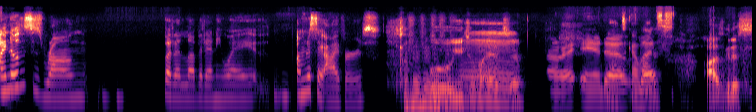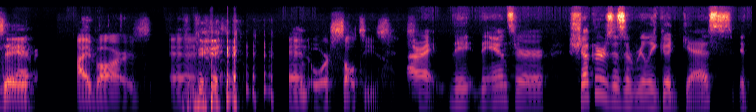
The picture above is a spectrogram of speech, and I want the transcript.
I know this is wrong, but I love it anyway. I'm gonna say Ivar's. Ooh, you took my answer. All right, and That's uh, a good one. Les. I was gonna say Ivar's and and or Salty's. All right, the the answer Shuckers is a really good guess. It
